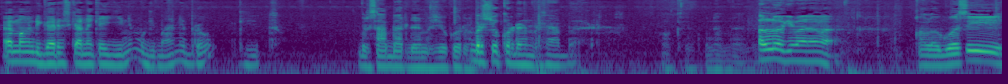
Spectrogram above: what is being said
emang digariskannya kayak gini mau gimana bro? Gitu. Bersabar dan bersyukur. Bersyukur dan bersabar. Oke benar-benar. Lu gimana, Mak? kalau gue sih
